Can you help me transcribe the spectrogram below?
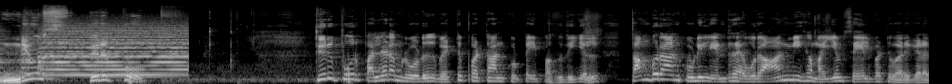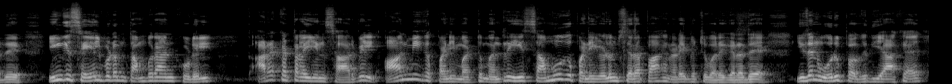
நியூஸ் திருப்பூர். திருப்பூர் பல்லடம் ரோடு வெட்டுப்பட்டான்குட்டை பகுதியில் தம்புரான்குடில் என்ற ஒரு ஆன்மீக மையம் செயல்பட்டு வருகிறது. இங்கு செயல்படும் தம்புரான்குடில் அறக்கட்டளையின் சார்பில் ஆன்மீக பணி மட்டுமன்றி சமூக பணிகளும் சிறப்பாக நடைபெற்று வருகிறது. இதன் ஒரு பகுதியாக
